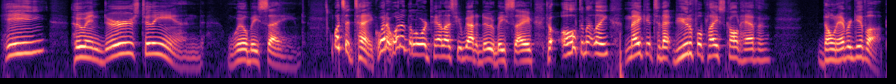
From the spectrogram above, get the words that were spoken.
He who endures to the end will be saved. What's it take? What, what did the Lord tell us you've got to do to be saved? To ultimately make it to that beautiful place called heaven? Don't ever give up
